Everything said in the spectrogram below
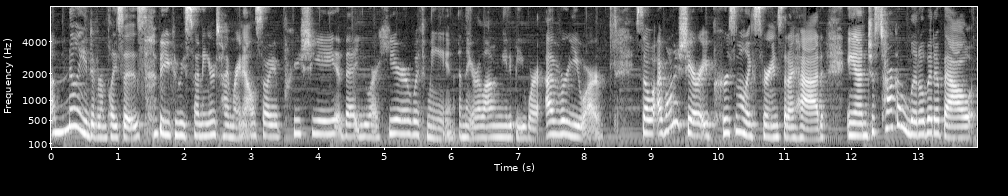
a million different places that you could be spending your time right now. So I appreciate that you are here with me and that you're allowing me to be wherever you are. So I want to share a personal experience that I had and just talk a little bit about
